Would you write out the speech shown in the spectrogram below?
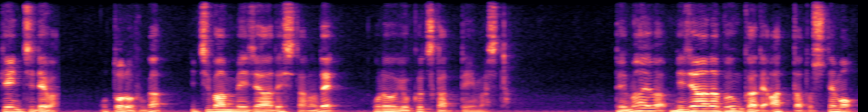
現地ではオトロフが一番メジャーでしたので、これをよく使っていました。出前はメジャーな文化であったとしても、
